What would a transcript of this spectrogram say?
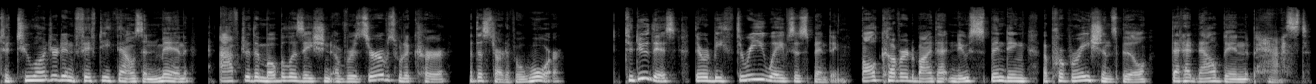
to 250,000 men after the mobilization of reserves would occur at the start of a war. To do this, there would be three waves of spending, all covered by that new spending appropriations bill that had now been passed.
